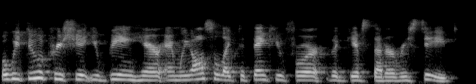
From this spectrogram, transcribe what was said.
but we do appreciate you being here, and we also like to thank you for the gifts that are received.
